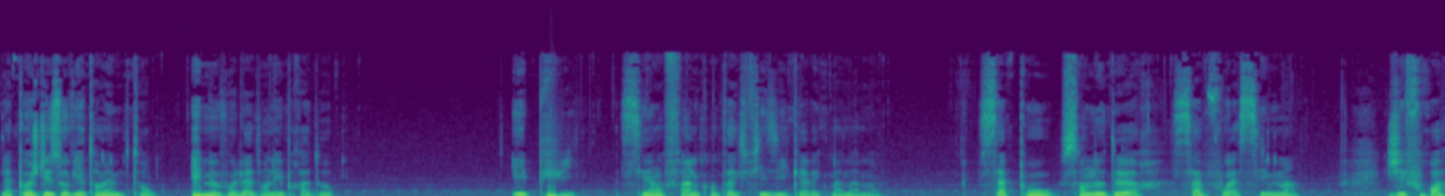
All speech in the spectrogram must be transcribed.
La poche des os vient en même temps et me voilà dans les bras d'eau. Et puis, c'est enfin le contact physique avec ma maman. Sa peau, son odeur, sa voix, ses mains. J'ai froid,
